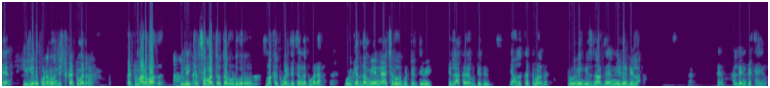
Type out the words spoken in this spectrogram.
ಏನ್ ಇಲ್ಲಿನೂ ಕೂಡ ಒಂದಿಷ್ಟು ಕಟ್ ಮಾಡ್ಯಾರ. ಕಟ್ ಮಾಡಬಾರ್ದು. ಇಲ್ಲಿ ಕೆಲಸ ಮಾಡ್ತಿರ್ತಾವಲ್ಲ ಹುಡುಗರು ಮಕ್ಕಕ್ಕೆ ಬಡಿತೈತೆ ಅನ್ನಕ್ ಮಾಡ್ಯಾರ. ಹುಡ್ಕ್ಯಂತ ನಮ್ ಏನ್ ನ್ಯಾಚುರಲ್ ಬಿಟ್ಟಿರ್ತೀವಿ ಇಲ್ಲಿ ಆ ಕಡೆ ಬಿಟ್ಟಿದ್ವಿ ಯಾವ್ದು ಕಟ್ ಮಾಡಿದೆ. ಪ್ರೂನಿಂಗ್ ಇಸ್ ನಾಟ್ ನೀಡೆಡ್ ಇಲ್ಲ. ಏನ್ ಅಲ್ಲಿ ಏನ್ ಬೇಕಾಗಿಲ್ಲ.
